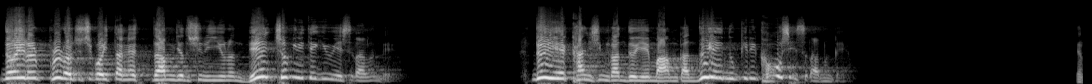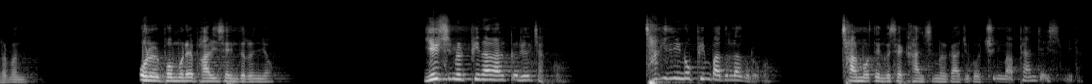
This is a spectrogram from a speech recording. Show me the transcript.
너희를 불러주시고 이 땅에 남겨두시는 이유는 내 증인이 되기 위해서라는 거예요. 너희의 관심과 너희의 마음과 너희의 눈길이 그곳에 있으라는 거예요. 여러분 오늘 본문의 바리새인들은요 예수님을 비난할 거리를 잡고 자기들이 높임 받으려 그러고 잘못된 것에 관심을 가지고 주님 앞에 앉아 있습니다.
